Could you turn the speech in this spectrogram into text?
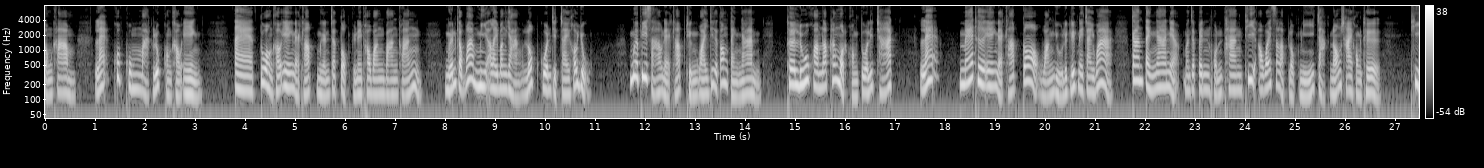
สงคราม และควบคุมหมากลุกของเขาเอง แต่ตัวของเขาเองเนี่ยครับเหมือนจะตกอยู่ในภวังบางครั้ง เหมือนกับว่ามีอะไรบางอย่างลบกวนจิตใจเขาอยู่ เมื่อพี่สาวเนี่ยครับถึงวัยที่จะต้องแต่งงาน เธอรู้ความลับทั้งหมดของตัวริชาร์ดและแม้เธอเองเนี่ยครับก็หวังอยู่ลึกๆในใจว่า การแต่งงานเนี่ยมันจะเป็นหนทางที่เอาไว้สลับหลบหนีจากน้องชายของเธอ ที่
